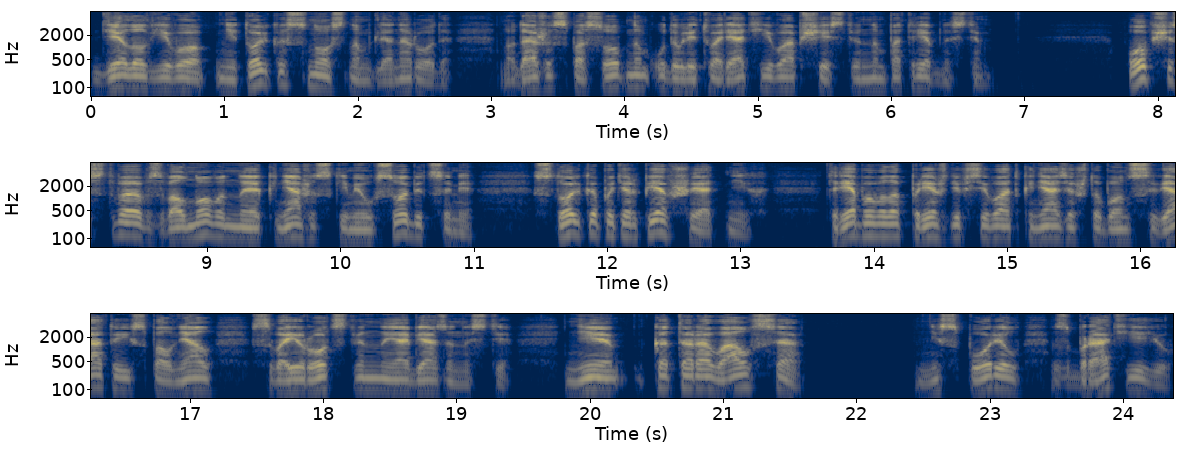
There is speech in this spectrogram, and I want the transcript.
делал его не только сносным для народа, но даже способным удовлетворять его общественным потребностям. Общество, взволнованное княжескими усобицами, столько потерпевшее от них, требовало прежде всего от князя, чтобы он свято исполнял свои родственные обязанности, не катаровался, не спорил с братьею,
